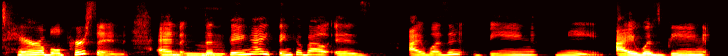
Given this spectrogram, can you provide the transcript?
terrible person. And mm. the thing I think about is I wasn't being me. I was being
